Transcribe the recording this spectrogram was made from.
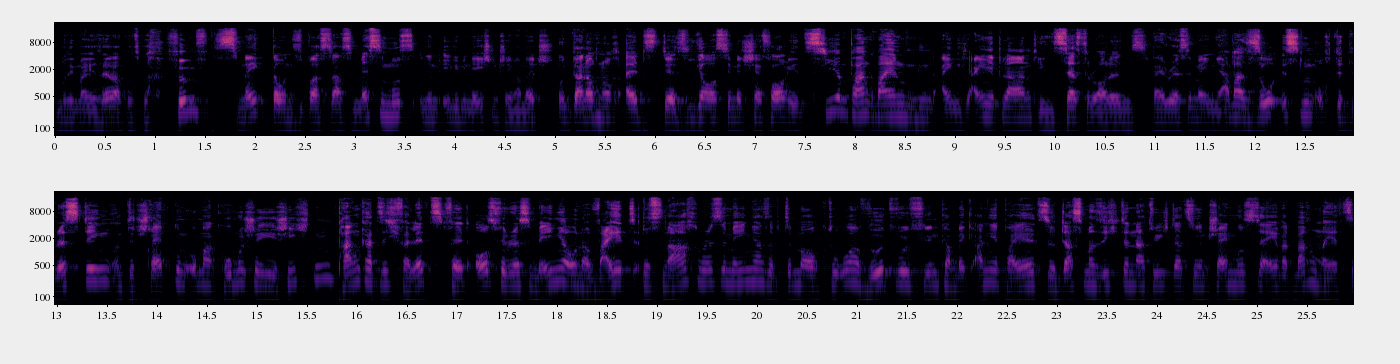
muss ich mal hier selber kurz gucken, fünf SmackDown-Superstars messen muss in einem Elimination Chamber-Match und dann auch noch als der Sieger aus dem Match hervorgeht. CM Punk war ja nun eigentlich eingeplant gegen Seth Rollins bei WrestleMania. Aber so ist nun auch das Wrestling und das schreibt nun mal komische Geschichten. Punk hat sich verletzt, fällt aus für WrestleMania und noch weit bis nach WrestleMania, September, Oktober, wird wohl für ein Comeback angepeilt, sodass man sich dann natürlich dazu entscheiden musste, ey, was machen wir jetzt?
